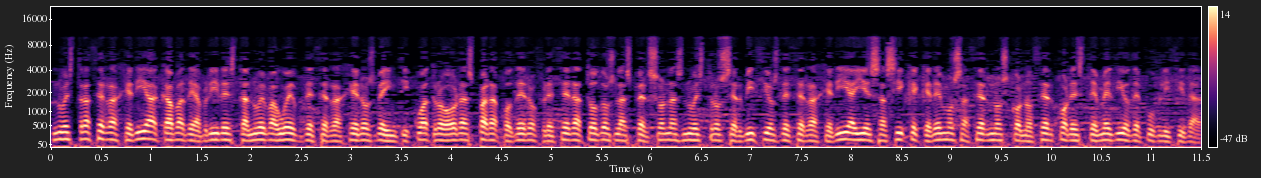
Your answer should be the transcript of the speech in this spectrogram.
Nuestra cerrajería acaba de abrir esta nueva web de cerrajeros 24 horas para poder ofrecer a todas las personas nuestros servicios de cerrajería y es así que queremos hacernos conocer por este medio de publicidad.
